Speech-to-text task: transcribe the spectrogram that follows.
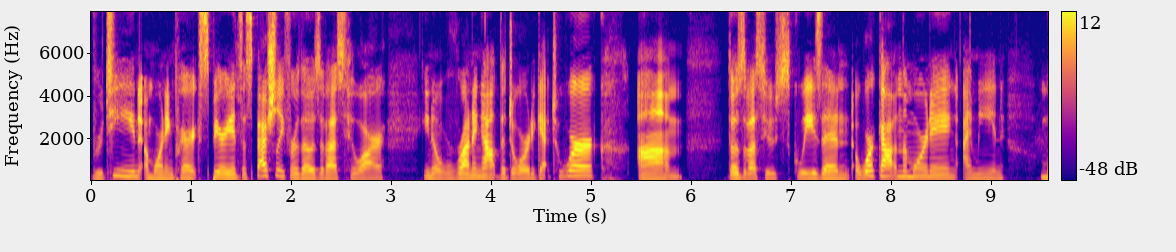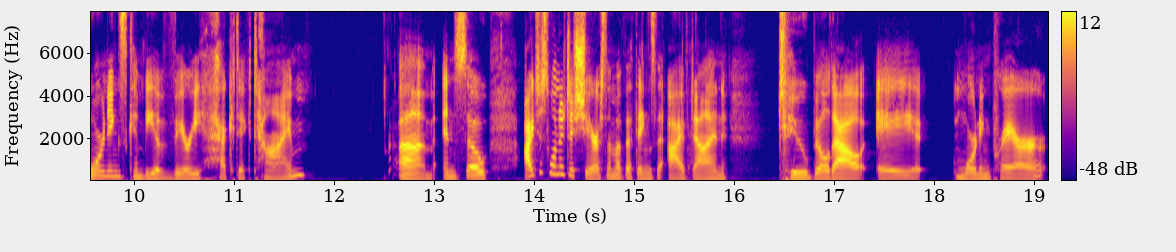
routine, a morning prayer experience, especially for those of us who are, you know, running out the door to get to work. Um, those of us who squeeze in a workout in the morning. I mean, mornings can be a very hectic time. Um, and so I just wanted to share some of the things that I've done to build out a morning prayer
